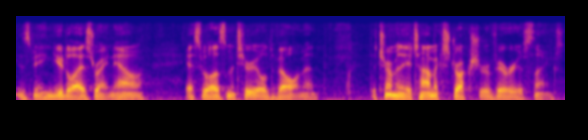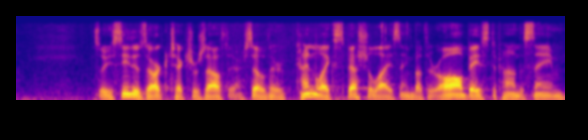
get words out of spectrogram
is being utilized right now, as well as material development, determine the atomic structure of various things. So you see those architectures out there. So they're kind of like specializing, but they're all based upon the same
